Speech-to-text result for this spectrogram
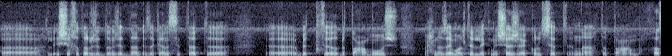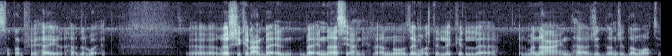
فالإشي خطر جدا جدا إذا كان الستات آه، بتطعموش. إحنا زي ما قلت لك بنشجع كل ست إنها تطعم خاصة في هاي هذا الوقت. آه، غير شكل عن باقي باقي الناس يعني لأنه زي ما قلت لك المناعة عندها جدا جدا واطية.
